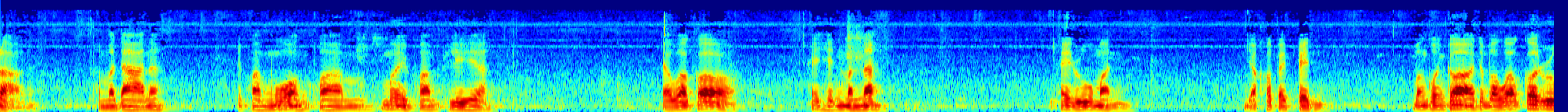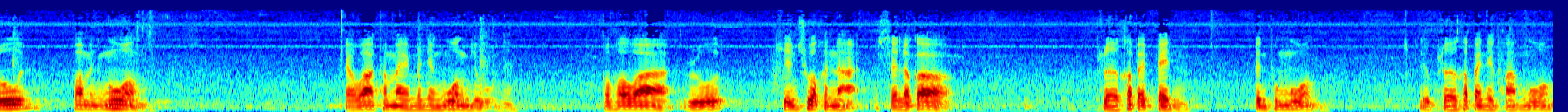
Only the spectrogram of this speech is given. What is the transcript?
ปล่าธรรมดานะในความง่วง ความเมื่อยความเพลีย แต่ว่าก็ให้เห็นมันนะ ให้รู้มัน อย่าเข้าไปเป็น บางคนก็อาจจะบอกว่าก็รู้ว่ามันง่วง แต่ว่าทำไมมันยังง่วงอยู่นะก็เพราะว่ารู้เพียงชั่วขณะ เสร็จแล้วก็เผลอเข้าไปเป็นเป็นผู้ง่วง หรือเผลอเข้าไปในความง่วง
